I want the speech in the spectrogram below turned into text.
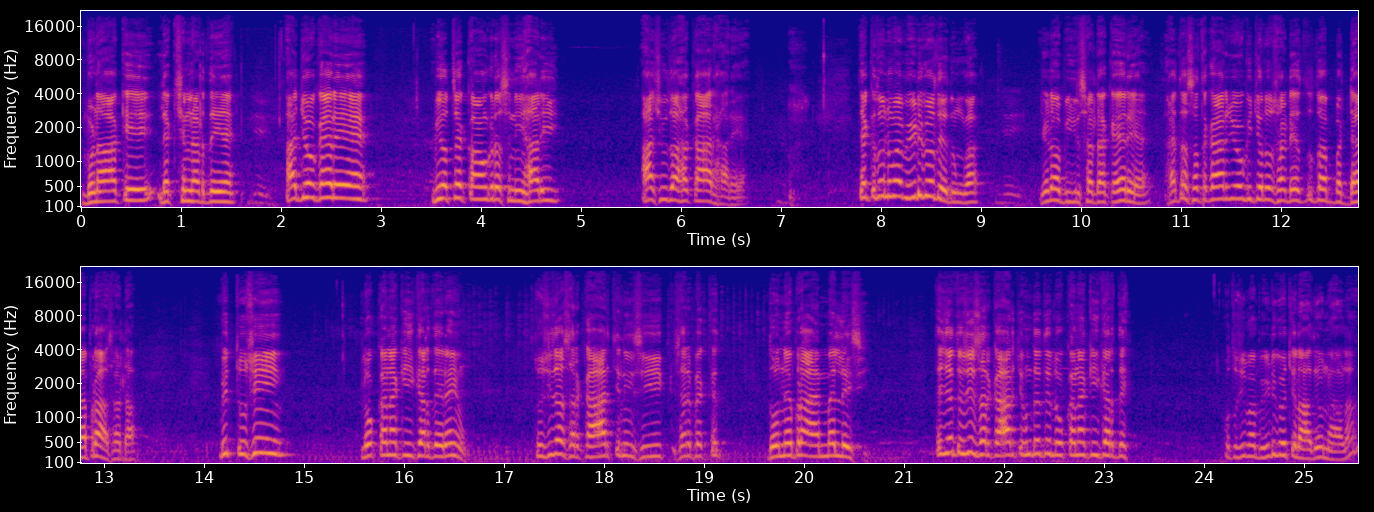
ਬਣਾ ਕੇ ਇਲੈਕਸ਼ਨ ਲੜਦੇ ਆ ਅੱਜ ਉਹ ਕਹਿ ਰਹੇ ਆ ਵੀ ਉੱਥੇ ਕਾਂਗਰਸ ਨਹੀਂ ਹਾਰੀ, ਆਸ਼ੂ ਦਾ ਹਕਾਰ ਹਾਰਿਆ। ਤੇ ਇੱਕ ਤੁਹਾਨੂੰ ਮੈਂ ਵੀਡੀਓ ਦੇ ਦੂੰਗਾ, ਜਿਹੜਾ ਵੀਰ ਸਾਡਾ ਕਹਿ ਰਿਹਾ ਹੈ ਤਾਂ ਸਤਿਕਾਰਯੋਗ ਹੀ ਚਲੋ ਸਾਡੇ ਤੋਂ ਤਾਂ ਵੱਡਾ ਭਰਾ ਸਾਡਾ। ਵੀ ਤੁਸੀਂ ਲੋਕਾਂ ਨਾਲ ਕੀ ਕਰਦੇ ਰਹੇ ਹੋ? ਤੁਸੀਂ ਤਾਂ ਸਰਕਾਰ 'ਚ ਨਹੀਂ ਸੀ, ਸਿਰਫ ਇੱਕ ਦੋਨੇ ਭਰਾ ਐਮਐਲਏ ਸੀ। ਤੇ ਜੇ ਤੁਸੀਂ ਸਰਕਾਰ 'ਚ ਹੁੰਦੇ ਤੇ ਲੋਕਾਂ ਨਾਲ ਕੀ ਕਰਦੇ? ਉਹ ਤੁਸੀਂ ਮੈਂ ਵੀਡੀਓ ਚਲਾ ਦਿਓ ਨਾਲ।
